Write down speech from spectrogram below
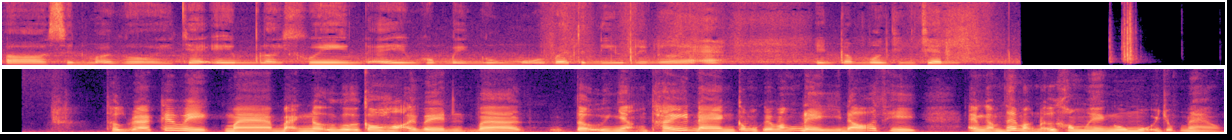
Ờ, xin mọi người cho em lời khuyên để em không bị ngu muội bởi tình yêu này nữa ạ. À. em cảm ơn chương trình. Thực ra cái việc mà bạn nữ gửi câu hỏi về và tự nhận thấy đang có một cái vấn đề gì đó thì em cảm thấy bạn nữ không hề ngu muội chút nào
